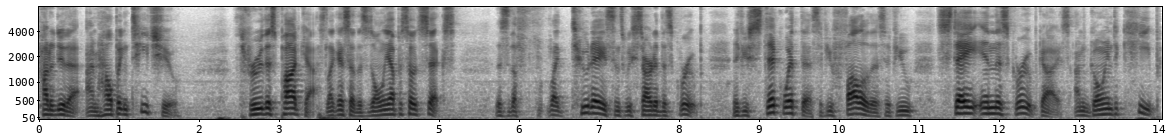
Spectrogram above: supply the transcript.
how to do that, I'm helping teach you through this podcast. Like I said, this is only episode six. This is the like two days since we started this group. And if you stick with this, if you follow this, if you stay in this group, guys, I'm going to keep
